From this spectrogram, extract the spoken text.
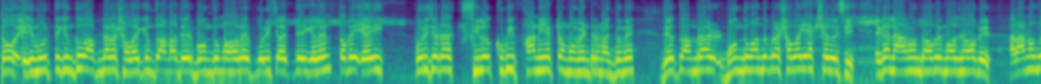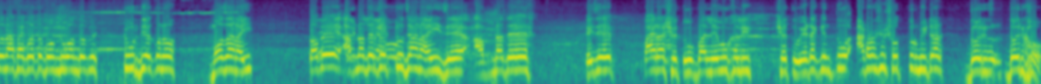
তো এই মুহূর্তে কিন্তু আপনারা সবাই কিন্তু আমাদের বন্ধু মহলের পরিচয় পেয়ে গেলেন। তবে এই পরিচয়টা ছিল খুবই ফানি একটা মোমেন্টের মাধ্যমে। যেহেতু আমরা বন্ধু বান্ধবরা সবাই একসাথে হয়েছি। এখানে আনন্দ হবে, মজা হবে। আর আনন্দ না থাকলে তো বন্ধু বান্ধব ট্যুর দিয়ে কোনো মজা নাই। তবে আপনাদেরকে একটু জানাই যে আপনাদের এই যে পায়রা সেতু বা লেবুখালী সেতু, এটা কিন্তু আঠারোশো সত্তর মিটার দৈর্ঘ্য- দৈর্ঘ্য।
